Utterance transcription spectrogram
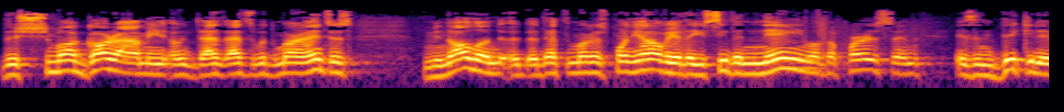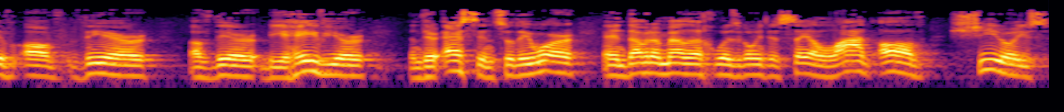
the Shema Gara, I mean, that, that's what the Gemara answers, Minolan, uh, that the Gemara is pointing out over here, that you see the name of the person is indicative of their, of their behavior and their essence. So they were, and David Melech was going to say a lot of Shirois,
